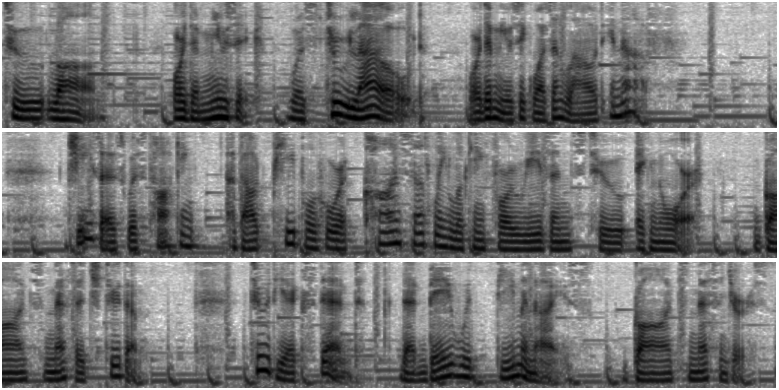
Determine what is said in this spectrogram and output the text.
too long, or the music was too loud, or the music wasn't loud enough. Jesus was talking about people who were constantly looking for reasons to ignore God's message to them, to the extent that they would demonize God's messengers.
